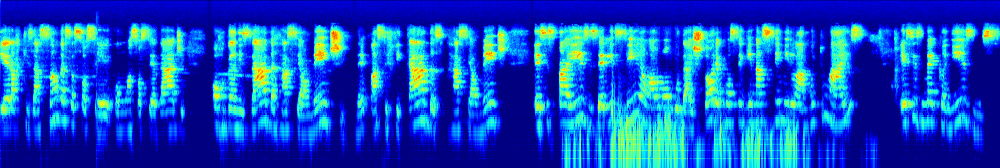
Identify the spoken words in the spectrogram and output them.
hierarquização dessa sociedade como uma sociedade organizada racialmente, né, classificadas racialmente, esses países eles iam ao longo da história conseguindo assimilar muito mais esses mecanismos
